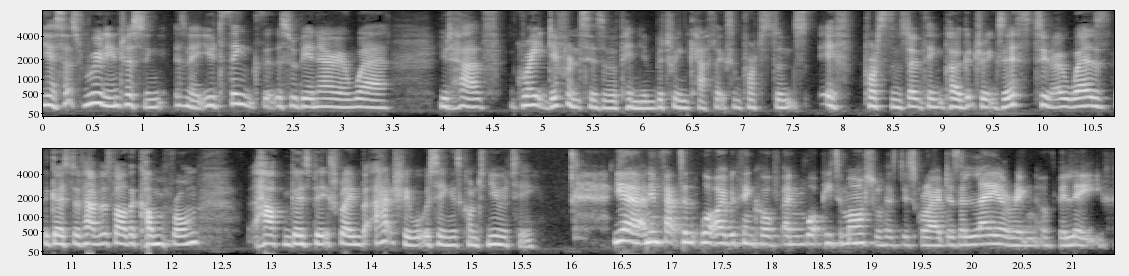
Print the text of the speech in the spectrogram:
Yes, that's really interesting, isn't it? You'd think that this would be an area where you'd have great differences of opinion between Catholics and Protestants if Protestants don't think purgatory exists. You know, where's the ghost of Hamlet's father come from? how can ghosts be explained? But actually, what we're seeing is continuity. Yeah, and in fact, what I would think of and what Peter Marshall has described as a layering of belief.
